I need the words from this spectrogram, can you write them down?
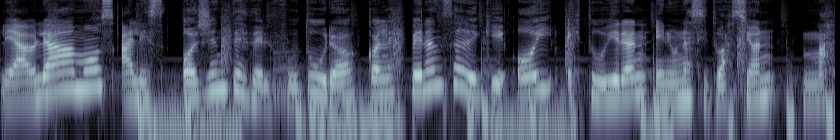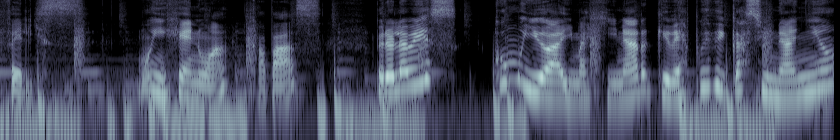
Le hablábamos a los oyentes del futuro con la esperanza de que hoy estuvieran en una situación más feliz. Muy ingenua, capaz, pero a la vez, ¿cómo iba a imaginar que después de casi un año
